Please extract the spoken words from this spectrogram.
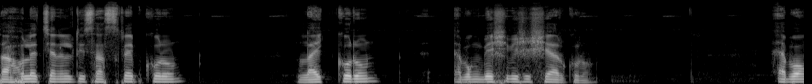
তাহলে চ্যানেলটি সাবস্ক্রাইব করুন, লাইক করুন এবং বেশি বেশি শেয়ার করুন। এবং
